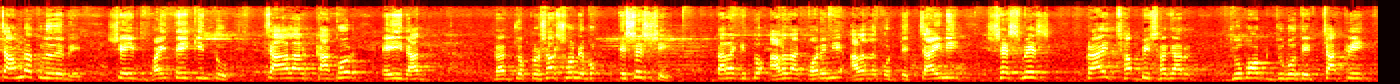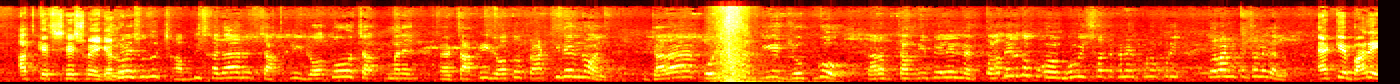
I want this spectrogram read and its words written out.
চামড়া তুলে দেবে। সেই ভয়তেই কিন্তু চাল আর কাকর এই রাজ- রাজ্য প্রশাসন এবং এসএসসি, তারা কিন্তু আলাদা করেনি, আলাদা করতে চায়নি। শেষমেশ প্রায় ছাব্বিশ হাজার যুবক যুবতীর চাকরি আজকের শেষ হয়ে গেল। শুধু ছাব্বিশ হাজার চাকরিরত চাক- মানে চাকরিরত প্রার্থীদের নয় যারা পরীক্ষা দিয়ে যোগ্য তারা চাকরি পেলেন না তাদের তো ভবিষ্যৎ এখানে পুরোপুরি তোলানিতে চলে গেল। একেবারে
